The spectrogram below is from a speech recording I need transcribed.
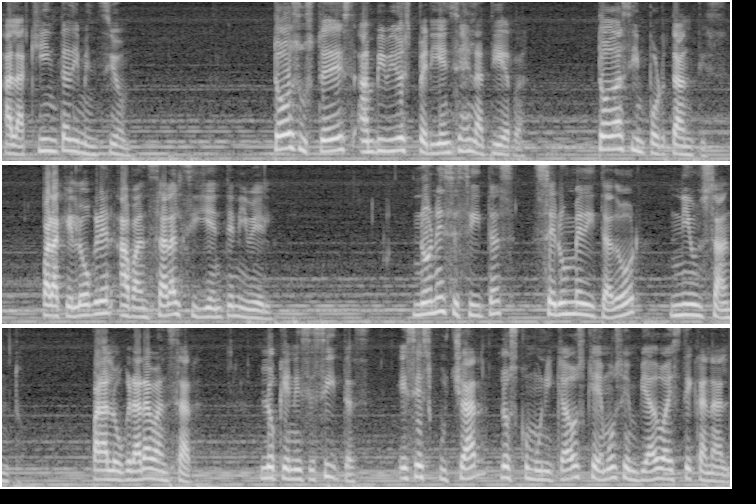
a la quinta dimensión. Todos ustedes han vivido experiencias en la Tierra, todas importantes, para que logren avanzar al siguiente nivel. No necesitas ser un meditador ni un santo para lograr avanzar. Lo que necesitas es escuchar los comunicados que hemos enviado a este canal,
